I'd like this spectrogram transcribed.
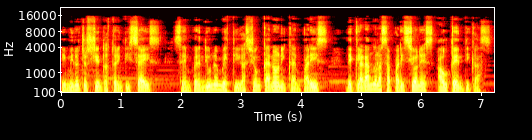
En 1836 se emprendió una investigación canónica en París declarando las apariciones auténticas.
